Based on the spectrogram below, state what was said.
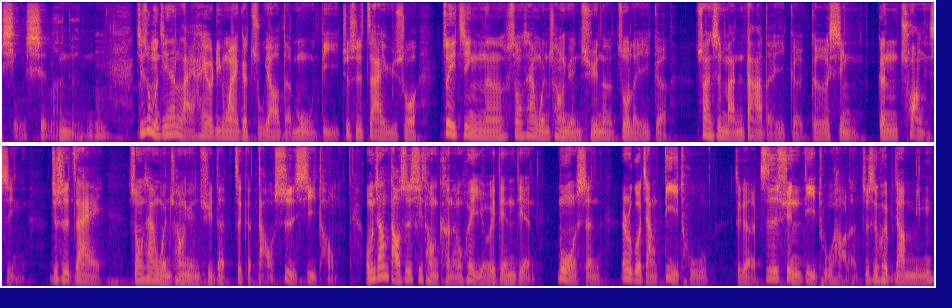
形式嘛。嗯嗯。其实我们今天来还有另外一个主要的目的，就是在于说，最近呢，松山文创园区呢做了一个算是蛮大的一个革新跟创新，就是在。中山文创园区的这个导视系统，我们讲导视系统可能会有一点点陌生。那如果讲地图，这个资讯地图好了，就是会比较明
